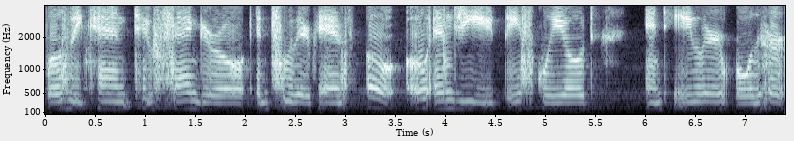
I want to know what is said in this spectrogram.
both began to fangirl and poo their pants. Oh, OMG, they squealed and Taylor rolled her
